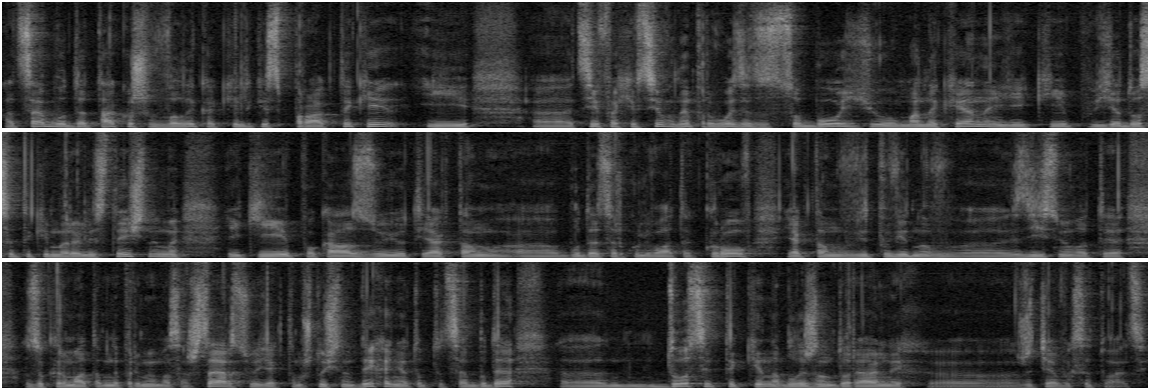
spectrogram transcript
а це буде також велика кількість практики. І е, ці фахівці вони привозять з собою манекени, які є досить такими реалістичними, які показують, як там е, буде циркулювати кров, як там відповідно е, здійснювати, зокрема, там непрямий масаж серцю, як там штучне дихання. Тобто, це буде е, досить таки наближено до реальних е, життєвих ситуацій.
